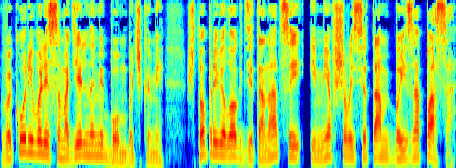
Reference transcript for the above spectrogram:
выкуривали самодельными бомбочками, что привело к детонации имевшегося там боезапаса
